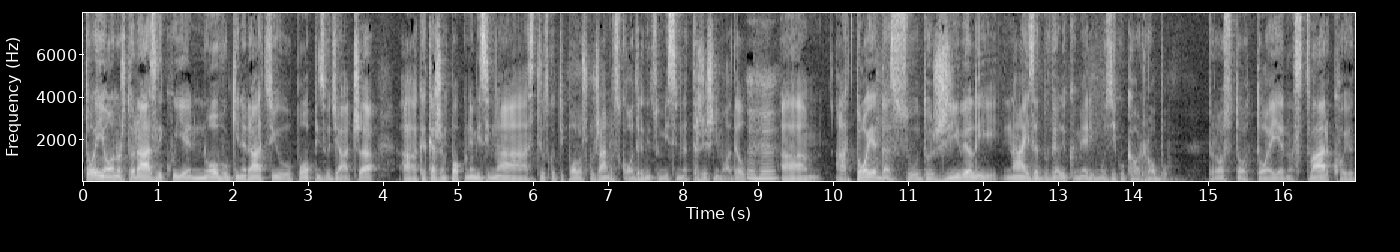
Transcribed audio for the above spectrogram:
To je ono što razlikuje novu generaciju pop izvođača, a, kad kažem pop ne mislim na stilsko-tipološku žanrovsku odrednicu, mislim na tržišni model, mm -hmm. a, a to je da su doživeli najzad u velikoj meri muziku kao robu. Prosto to je jedna stvar koju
